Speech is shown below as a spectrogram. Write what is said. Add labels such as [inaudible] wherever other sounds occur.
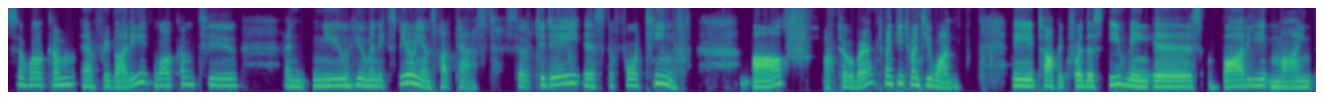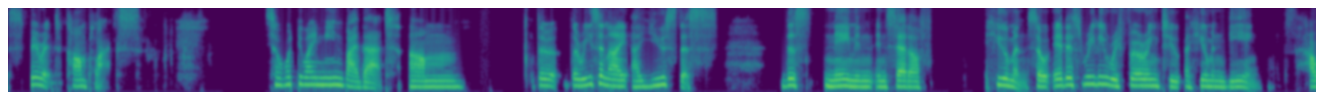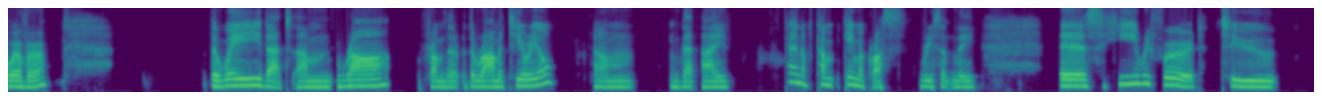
So, welcome everybody. Welcome to a new human experience podcast. So, today is the 14th of October 2021. The topic for this evening is body, mind, spirit complex. So, what do I mean by that? Um, the the reason I, I use this this name in, instead of human. So it is really referring to a human being. However, the way that um, Ra from the, the Ra material um, that I kind of come came across recently is he referred to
